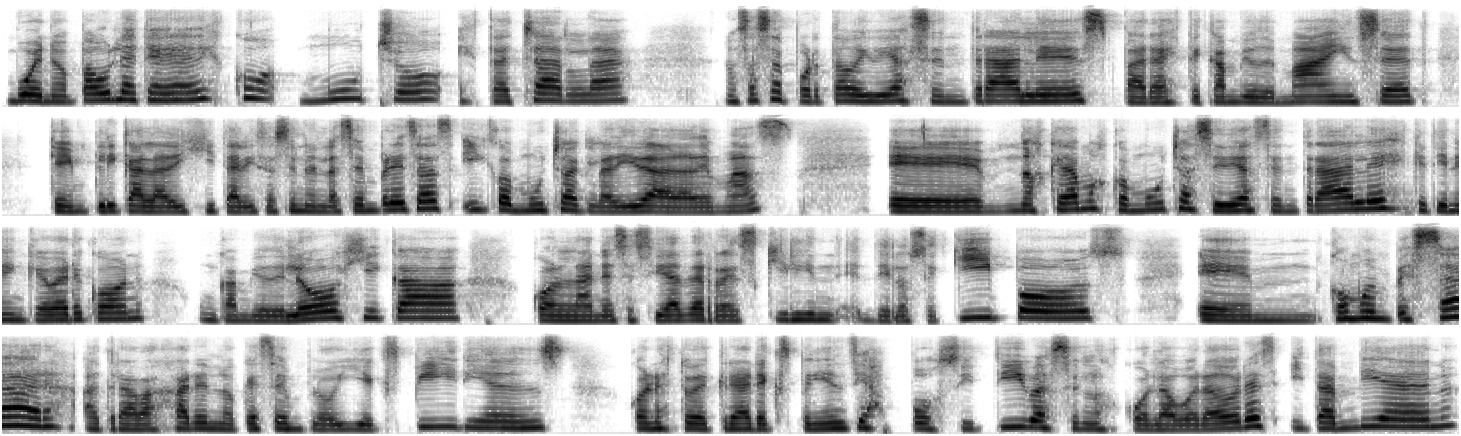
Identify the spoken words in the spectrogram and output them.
Bueno, Paula, te agradezco mucho esta charla. Nos has aportado ideas centrales para este cambio de mindset que implica la digitalización en las empresas y con mucha claridad además. Eh, nos quedamos con muchas ideas centrales que tienen que ver con un cambio de lógica, con la necesidad de reskilling de los equipos, em, cómo empezar a trabajar en lo que es employee experience, con esto de crear experiencias positivas en los colaboradores y también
